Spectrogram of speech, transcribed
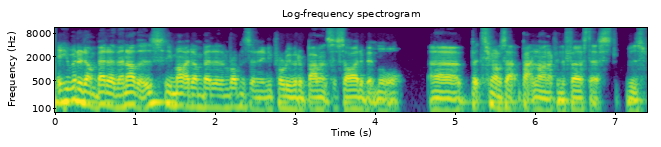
they, he would have done better than others. He might have done better than Robinson, and he probably would have balanced the side a bit more. Uh, but to be honest, that batting lineup in the first test was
